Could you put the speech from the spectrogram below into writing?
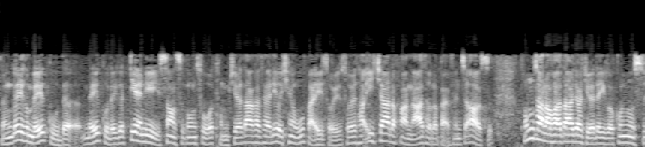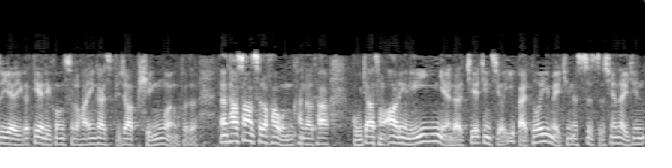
整个一个美股的美股的一个电力上市公司，我统计了大概在六千五百亿左右，所以它一家的话拿走了百分之二十。通常的话，大家觉得一个公用事业一个电力公司的话，应该是比较平稳或者，但它上次的话，我们看到它股价从二零零一年的接近只有一百多亿美金的市值，现在已经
